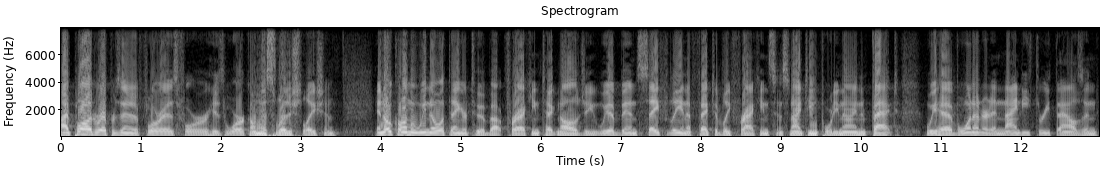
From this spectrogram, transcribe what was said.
I applaud Representative Flores for his work on this legislation. In Oklahoma, we know a thing or two about fracking technology. We have been safely and effectively fracking since 1949. In fact, we have 193,000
